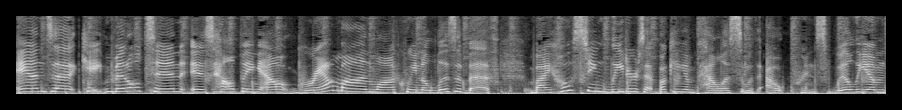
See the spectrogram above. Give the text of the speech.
And uh, Kate Middleton is helping out grandma in law Queen Elizabeth by hosting leaders at Buckingham Palace without Prince William.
